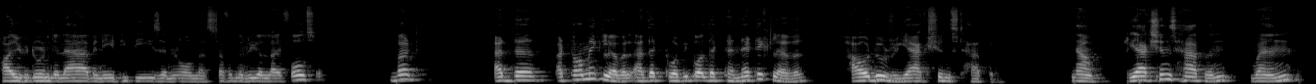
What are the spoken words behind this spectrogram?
How you could do it in the lab and ATPs and all that stuff in the real life also. But at the atomic level, at the what we call the kinetic level, how do reactions happen? Now, reactions happen when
